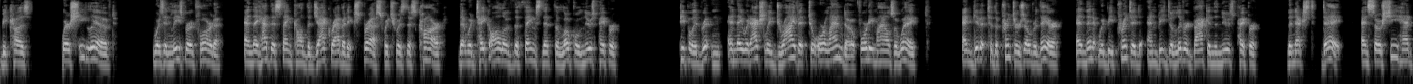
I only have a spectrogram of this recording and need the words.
because where she lived was in Leesburg, Florida. And they had this thing called the Jackrabbit Express, which was this car that would take all of the things that the local newspaper people had written, and they would actually drive it to Orlando, 40 miles away, and give it to the printers over there. And then it would be printed and be delivered back in the newspaper the next day. And so she had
